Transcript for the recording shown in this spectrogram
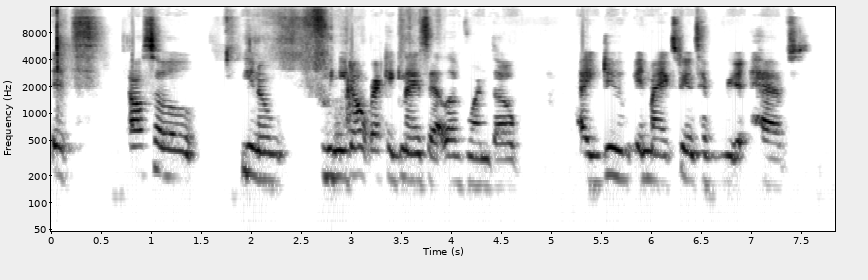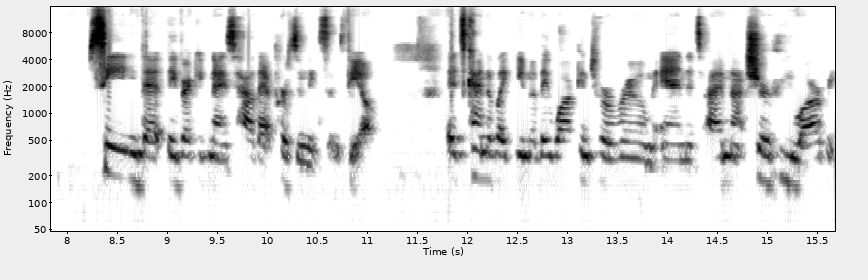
it's also you know when you don't recognize that loved one though, I do in my experience have re- have seen that they recognize how that person makes them feel. It's kind of like you know they walk into a room and it's I'm not sure who you are, but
